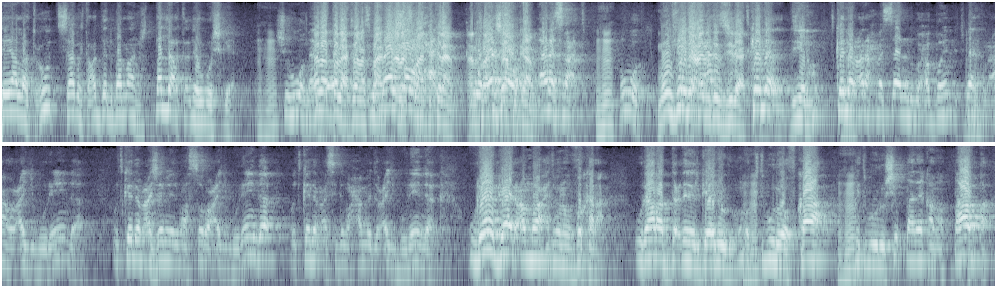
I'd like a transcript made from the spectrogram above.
انت يلا تعود سابق تعدل البرنامج طلعت عليه هو إيش قال؟ شو هو؟ أنا طلعت أنا سمعت أنا سمعت الكلام أنا سمعت الكلام أنا سمعت. هو موجود عندي تسجيلات. تكلم ديرهم تكلم عن أحمد سالم ابو حبين تبارك معاه وعجبوا لين ذا وتكلم عن جميل مصر وعجبوا لين ذا وتكلم عن سيدي محمد وعجبوا لين ذاك ولا قال عن واحد منهم فكره ولا رد عليه قالوا له هم كتبوا له أفكار كتبوا له شيء بطريقه مطابقه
